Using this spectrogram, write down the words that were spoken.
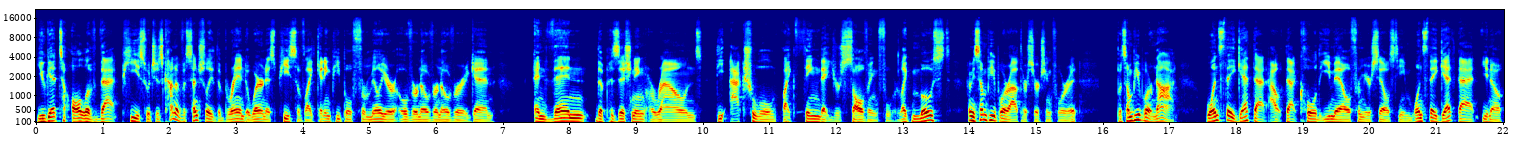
you get to all of that piece, which is kind of essentially the brand awareness piece of like getting people familiar over and over and over again. And then the positioning around the actual like thing that you're solving for. Like most, I mean, some people are out there searching for it, but some people are not. Once they get that out, that cold email from your sales team, once they get that, you know,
